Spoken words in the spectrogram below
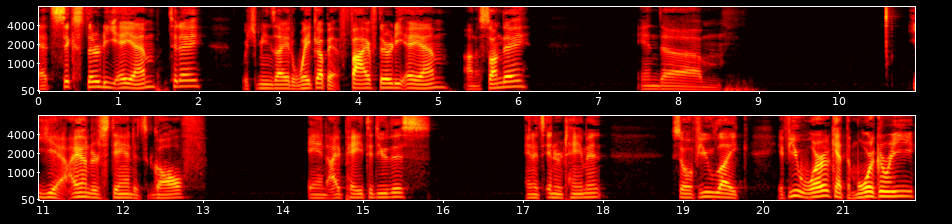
at 6:30 a.m. today, which means I had to wake up at 5:30 a.m. on a Sunday. And um yeah, I understand it's golf and I pay to do this and it's entertainment. So if you like if you work at the morguery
